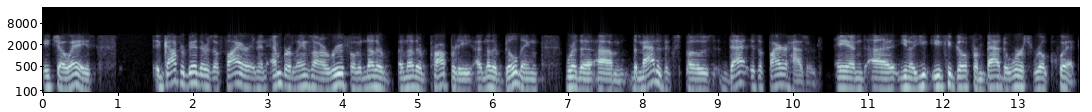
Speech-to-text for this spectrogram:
HOAs God forbid there's a fire and an ember lands on a roof of another another property, another building where the um, the mat is exposed. That is a fire hazard, and uh, you know you you could go from bad to worse real quick.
